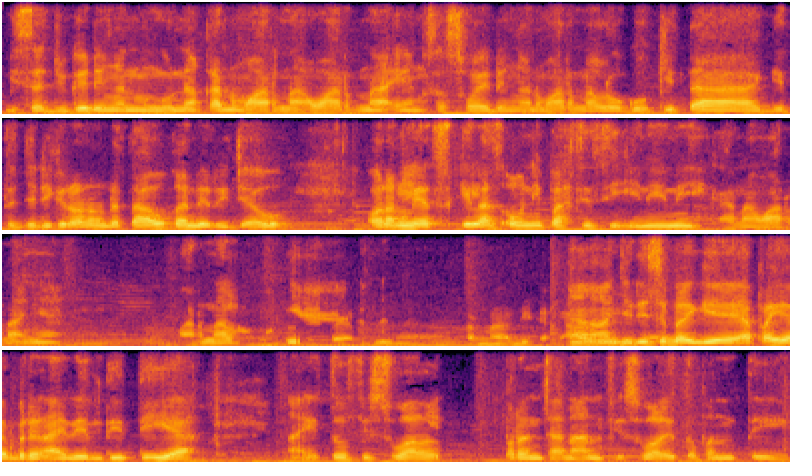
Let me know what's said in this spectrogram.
Bisa juga dengan menggunakan warna-warna yang sesuai dengan warna logo kita gitu. Jadi kan orang udah tahu kan dari jauh orang lihat sekilas oh ini pasti si ini nih karena warnanya warna logonya. Karena dikenal. Nah, jadi sebagai apa ya brand identity ya. Nah itu visual perencanaan visual itu penting.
